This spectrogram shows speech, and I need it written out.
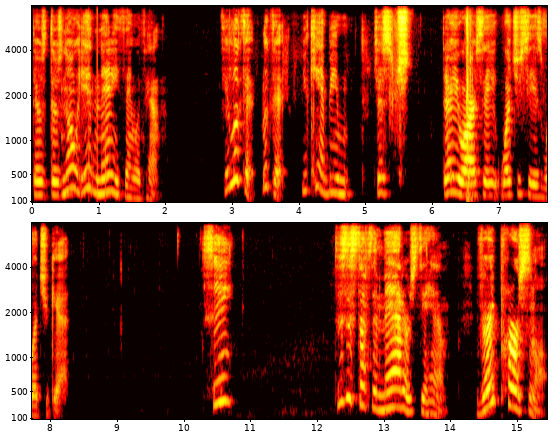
There's there's no hidden anything with him. Okay, look at look at. You can't be just there you are. See, what you see is what you get. See? This is stuff that matters to him. Very personal.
